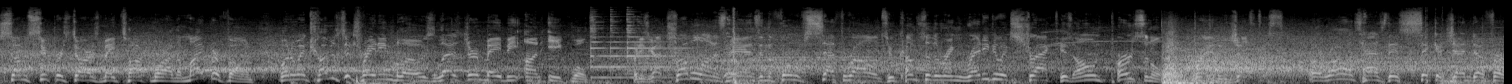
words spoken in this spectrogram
Some superstars may talk more on the microphone, but when it comes to trading blows, Lesnar may be unequaled. But he's got trouble on his hands in the form of Seth Rollins, who comes to the ring ready to extract his own personal brand of justice. Well, Rollins has this sick agenda for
